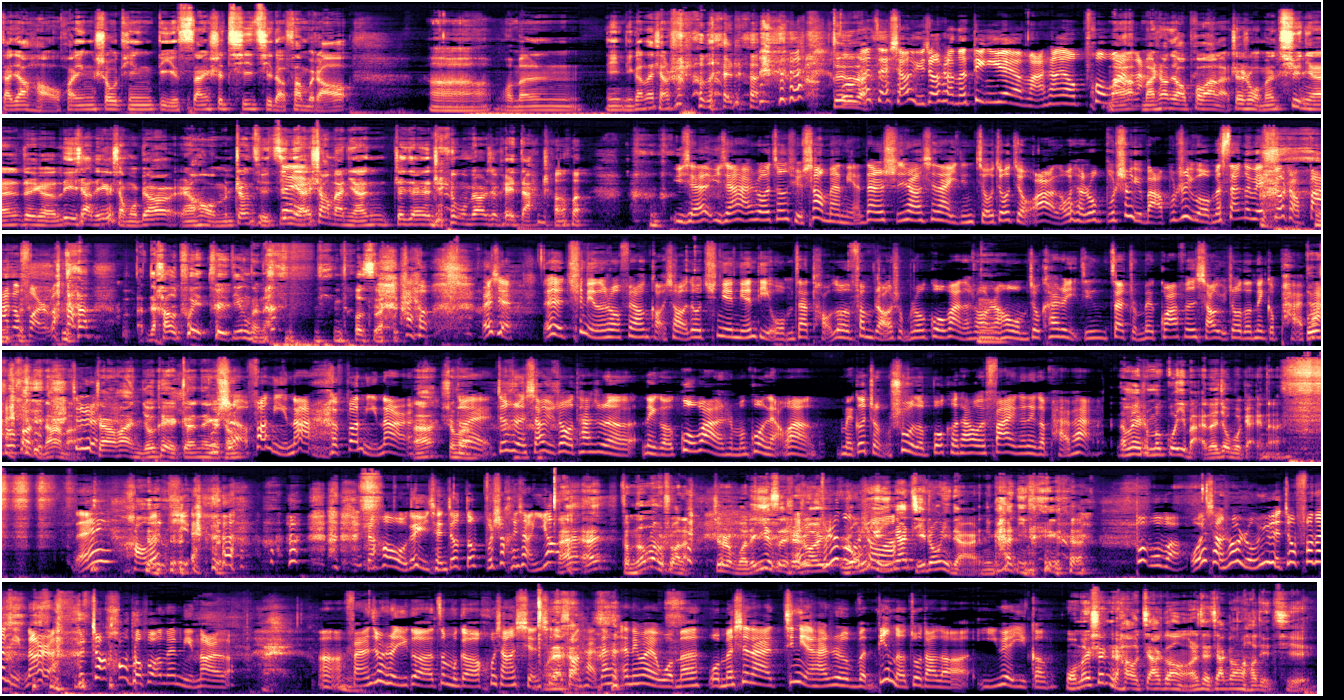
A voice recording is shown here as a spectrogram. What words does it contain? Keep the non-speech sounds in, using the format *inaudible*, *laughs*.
大家好，欢迎收听第三十七期的犯不着。啊、我们你你刚才想说什么来着？*laughs* 对我们在小宇宙上的订阅马上要破万了，上马上就要破万了，这是我们去年这个立下的一个小目标，然后我们争取今年上半年这件 *laughs* 这个目标就可以达成了。以前以前还说争取上半年，但是实际上现在已经九九九二了。我想说不至于吧，不至于我们三个月就涨八个粉儿吧？*laughs* 那还有退退订的呢，*laughs* 您都算。还有，而且而且去年的时候非常搞笑，就去年年底我们在讨论犯不着什么时候过万的时候，嗯然后我们就开始已经在准备瓜分小宇宙的那个牌牌，不是说放你那儿吗？*laughs* 就是这样的话，你就可以跟那不是个什么放你那儿，放你那儿啊，是吗？对，就是小宇宙，它是那个过万什么过两万，每个整数的播客它会发一个那个牌牌。那为什么过一百的就不给呢？*laughs* 哎，好问题。*laughs* *laughs* 然后我跟雨前就都不是很想要，哎哎，怎么能这么说呢？*laughs* 就是我的意思是说，荣誉应该集中一点儿。你看你那个，不不不，我想说荣誉就放在你那儿啊，*laughs* 账号都放在你那儿了。嗯，反正就是一个这么个互相嫌弃的状态。但是 anyway，我们我们现在今年还是稳定的做到了一月一更。我们甚至还有加更，而且加更了好几期，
